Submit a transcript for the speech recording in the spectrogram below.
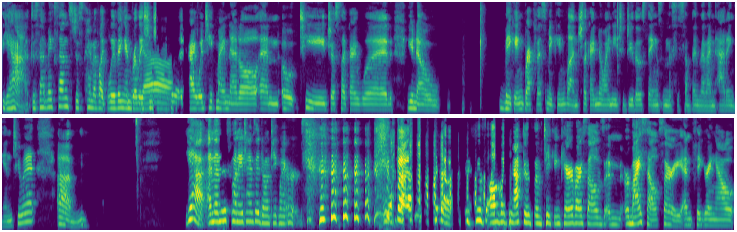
yeah does that make sense just kind of like living in relationship yeah. like i would take my nettle and oat tea just like i would you know making breakfast making lunch like i know i need to do those things and this is something that i'm adding into it um yeah, and then there's plenty of times I don't take my herbs. but you know, it's just all the practice of taking care of ourselves and or myself, sorry, and figuring out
